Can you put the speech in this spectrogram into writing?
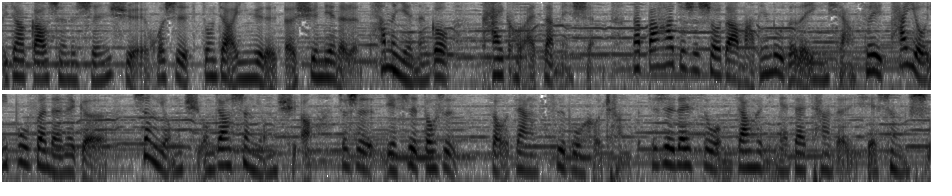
比较高深的神学或是宗教音乐的呃训练的人，他们也能够开口来赞美神。那巴哈就是受到马丁路德的影响，所以他有一部分的那个圣咏曲，我们叫圣咏曲哦，就是也是都是走这样四部合唱的，就是类似我们教会里面在唱的一些圣诗。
